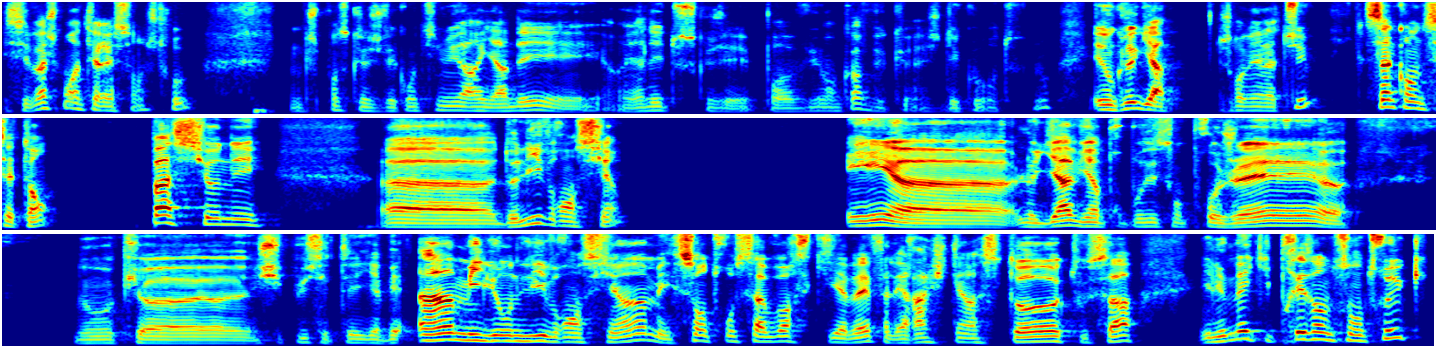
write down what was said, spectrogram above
C'est vachement intéressant, je trouve. Donc je pense que je vais continuer à regarder et regarder tout ce que j'ai pas vu encore, vu que je découvre tout. Et donc le gars, je reviens là-dessus, 57 ans, passionné euh, de livres anciens. Et euh, le gars vient proposer son projet. Euh, donc, je sais plus, c'était, il y avait un million de livres anciens, mais sans trop savoir ce qu'il y avait, il fallait racheter un stock, tout ça. Et le mec, il présente son truc,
